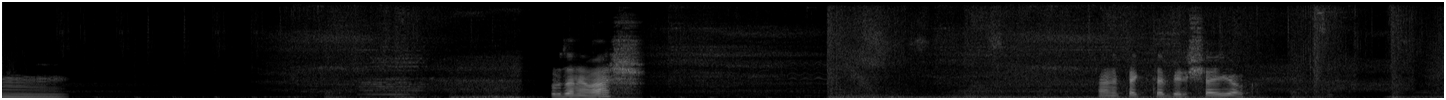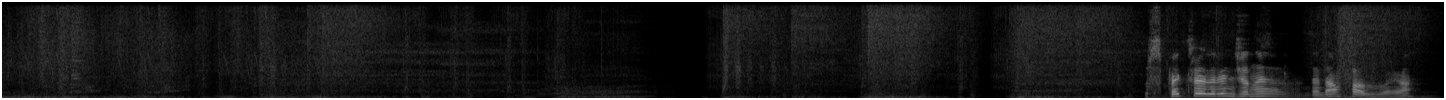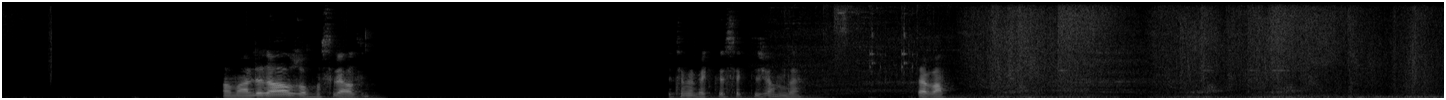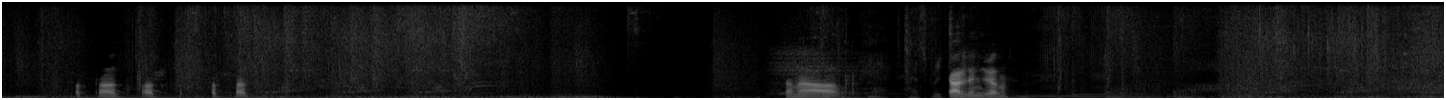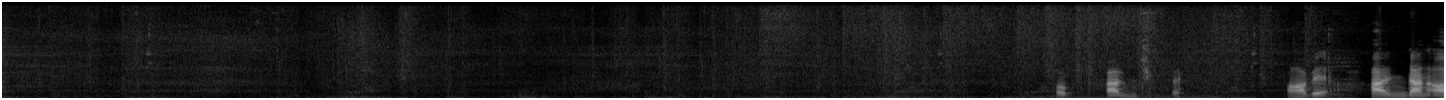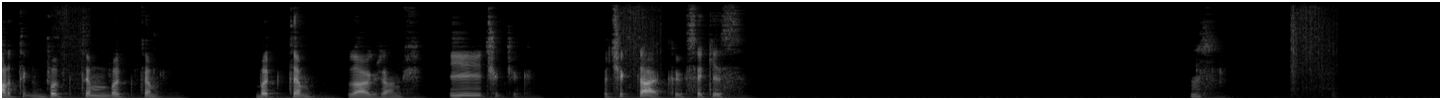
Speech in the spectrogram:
Hmm. Burada ne var? Yani pek de bir şey yok. Bu canı neden fazla ya? Normalde daha az olması lazım. Seti mi beklesek diyeceğim de. Devam. Patlat pat pat pat. Sana al. Geldin canım. Hop Helm çıktı. Abi Helm'den artık bıktım bıktım. Bıktım. Daha güzelmiş. İyi iyi çık çık. Çık da 48. Hı.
